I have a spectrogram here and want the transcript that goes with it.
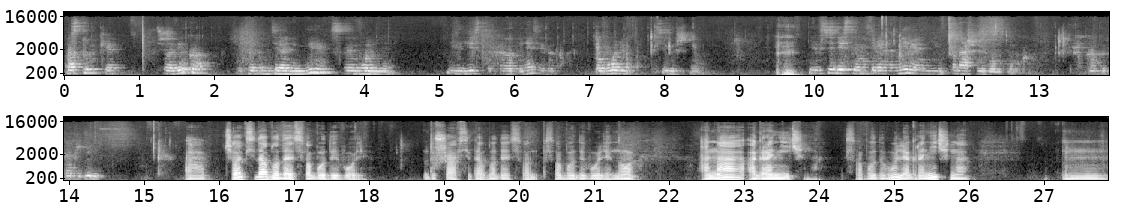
поступки человека вот в этом материальном мире своевольные. Или есть такое понятие, как по воле Всевышнего. Или все действия в материальном мире, они по нашей воле только. Как это определить? А человек всегда обладает свободой воли. Душа всегда обладает свободой воли, но она ограничена. Свобода воли ограничена м,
